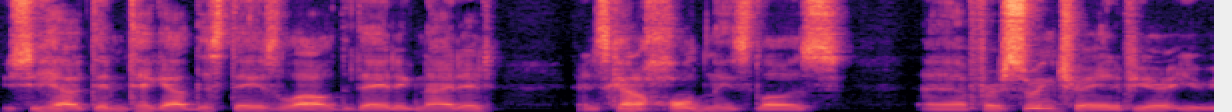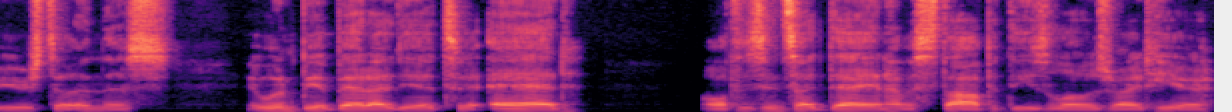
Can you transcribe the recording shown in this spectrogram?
you see how it didn't take out this day's low the day it ignited, and it's kind of holding these lows. Uh, for a swing trade, if you're if you're still in this, it wouldn't be a bad idea to add off this inside day and have a stop at these lows right here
